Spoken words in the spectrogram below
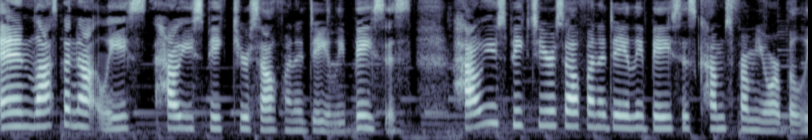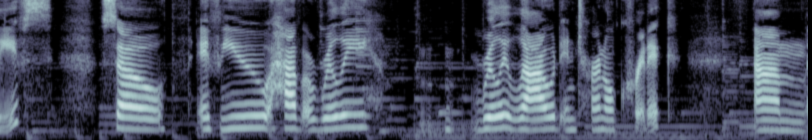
And last but not least, how you speak to yourself on a daily basis. How you speak to yourself on a daily basis comes from your beliefs. So, if you have a really, really loud internal critic, um,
